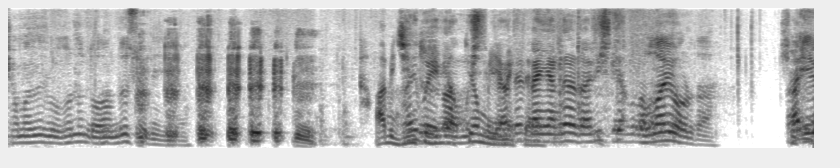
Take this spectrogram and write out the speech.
şamanın ruhunun dolandığı söyleniyor. Abi cin Ay bu evi atıyor mu birader. yemeklere? Ben yangına dair hiç İşte olay orada. Şimdi Ay, ev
